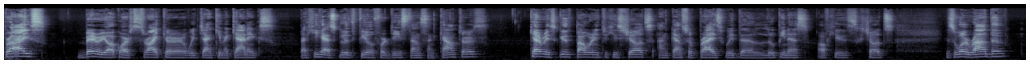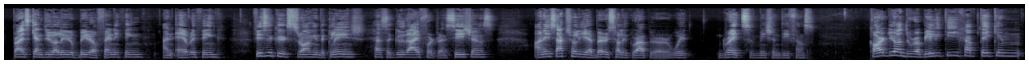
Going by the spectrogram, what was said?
Price very awkward striker with janky mechanics but he has good feel for distance and counters carries good power into his shots and can surprise with the loopiness of his shots is well rounded. Price can do a little bit of anything and everything. Physically strong in the clinch, has a good eye for transitions, and is actually a very solid grappler with great submission defense. Cardio and durability have taken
